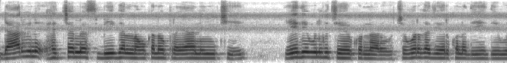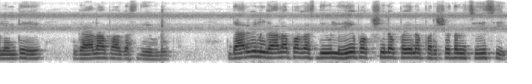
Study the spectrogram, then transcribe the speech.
Darwin HMS Beagle నౌకలో ప్రయాణించి ఏ దేవులకు చేరుకున్నాడు? చివరిగా చేరుకున్నది ఏ దీవులు అంటే గాలాపాగస్ దేవులు. డార్విన్ గాలాపాగస్ దీవులు ఏ పక్షులపైన పరిశోధన చేసి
